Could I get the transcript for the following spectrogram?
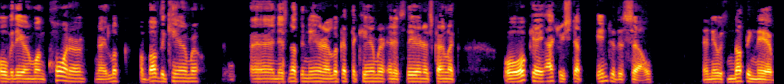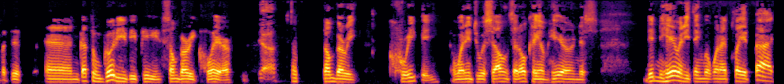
over there in one corner. And I look above the camera, and there's nothing there. And I look at the camera, and it's there, and it's kind of like, oh, okay. I actually stepped into the cell and there was nothing there but this, and got some good EVPs, some very clear. Yeah. Some, some very creepy. I went into a cell and said, okay, I'm here. And this didn't hear anything, but when I play it back,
